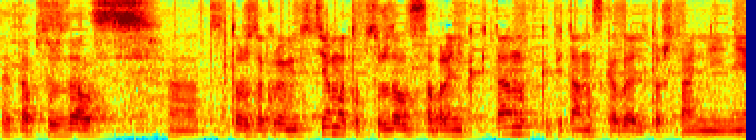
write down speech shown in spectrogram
это обсуждалось, а, тоже закроем эту тему, это обсуждалось в собрании капитанов. Капитаны сказали то, что они не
